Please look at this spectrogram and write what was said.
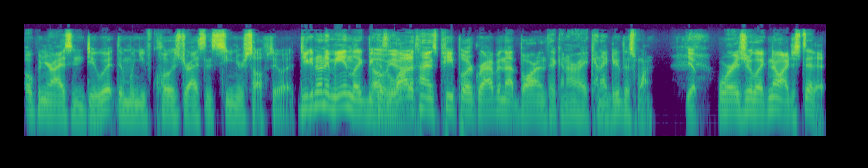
open your eyes and do it than when you've closed your eyes and seen yourself do it. Do you know what I mean? Like because oh, yeah. a lot of times people are grabbing that bar and thinking, "All right, can I do this one?" Yep. Whereas you're like, "No, I just did it."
